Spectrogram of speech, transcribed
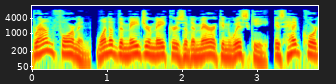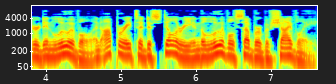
Brown-Forman, one of the major makers of American whiskey, is headquartered in Louisville and operates a distillery in the Louisville suburb of Shively.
